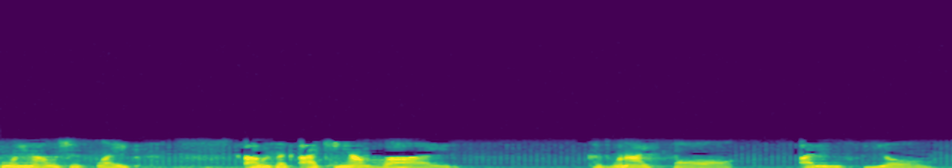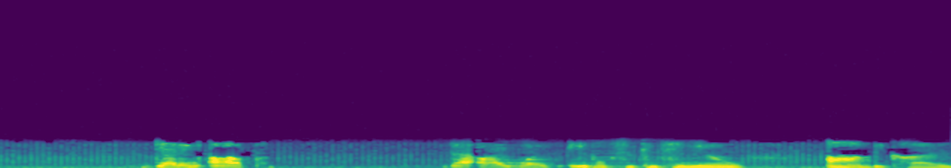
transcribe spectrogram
point I was just like, I was like, I can't ride because when I fall, I didn't feel getting up that I was able to continue on because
